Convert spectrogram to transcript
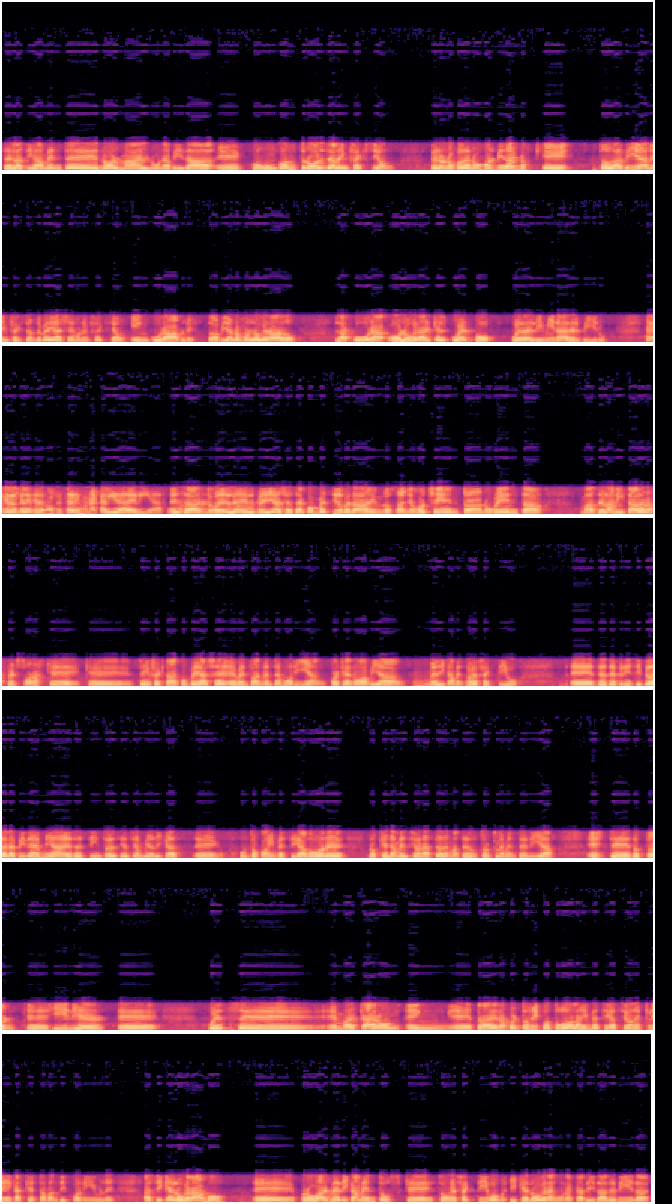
relativamente normal, una vida eh, con un control de la infección, pero no podemos olvidarnos que todavía la infección de VIH es una infección incurable. Todavía no hemos logrado la cura o lograr que el cuerpo pueda eliminar el virus. O sea que lo que le podemos ofrecer es una calidad de vida. Exacto, el, el VIH se ha convertido, ¿verdad? En los años 80, 90, más de la mitad de las personas que, que se infectaban con VIH eventualmente morían porque no había medicamentos efectivos. Eh, desde el principio de la epidemia, el recinto de ciencias médicas, eh, junto con investigadores, los que ya mencionaste, además del doctor Clemente Díaz, este doctor eh, Hillier, eh, pues se embarcaron en traer a Puerto Rico todas las investigaciones clínicas que estaban disponibles. Así que logramos eh, probar medicamentos que son efectivos y que logran una calidad de vida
